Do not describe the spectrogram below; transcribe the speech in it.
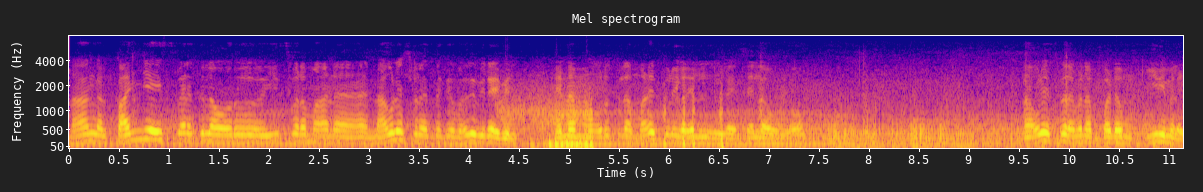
நாங்கள் பஞ்ச ஈஸ்வரத்தில் ஒரு ஈஸ்வரமான நகுலேஸ்வரத்துக்கு வெகு விரைவில் என்னும் ஒரு சில மலைத்துளிகளில் செல்ல உள்ளோம். நகுலேஸ்வரம் எனப்படும் கீரிமலை.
